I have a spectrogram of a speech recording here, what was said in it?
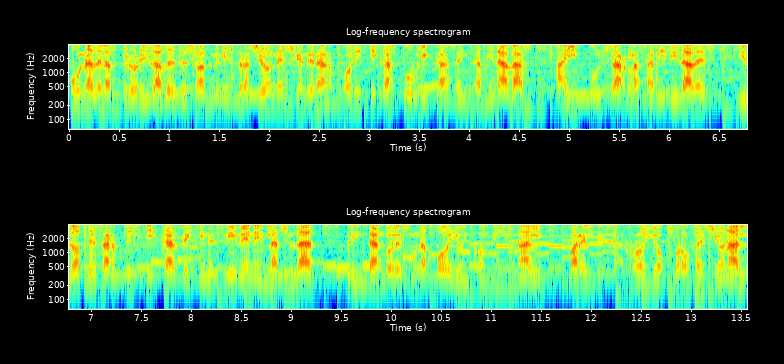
una de las prioridades de su administración es generar políticas públicas encaminadas a impulsar las habilidades y dotes artísticas de quienes viven en la ciudad, brindándoles un apoyo incondicional para el desarrollo profesional.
